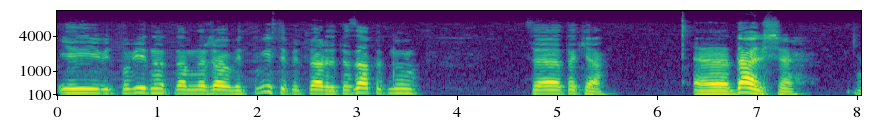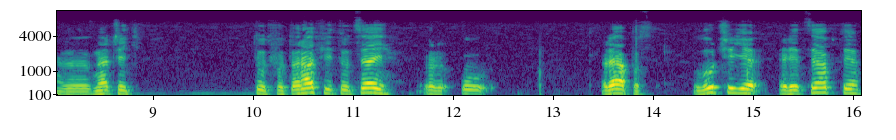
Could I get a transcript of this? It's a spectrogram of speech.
І відповідно там нажав відповісти, підтвердити запит. Ну, це таке. Е, Далі. Е, значить, тут фотографії, тут цей у- репост. Лучшие рецепти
